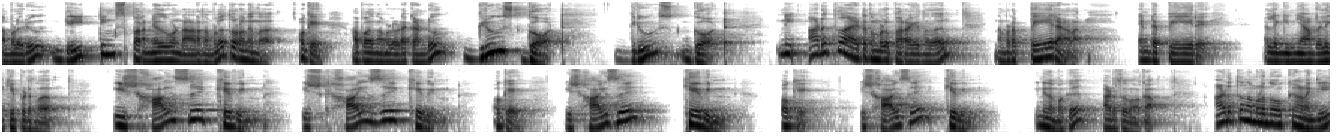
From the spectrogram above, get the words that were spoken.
നമ്മളൊരു ഗ്രീറ്റിംഗ്സ് പറഞ്ഞതുകൊണ്ടാണ് നമ്മൾ തുടങ്ങുന്നത്. ഓക്കെ അപ്പോൾ നമ്മളിവിടെ കണ്ടു ഗ്രൂസ് ഗോട്ട്. ഗ്രൂസ് ഗോട്ട്. ഇനി അടുത്തതായിട്ട് നമ്മൾ പറയുന്നത് നമ്മുടെ പേരാണ്. എന്റെ പേര് അല്ലെങ്കിൽ ഞാൻ വിളിക്കപ്പെടുന്നത് ഇഷ് ഹൈസ് കെവിൻ. ഇഷ് ഹൈസ് കെവിൻ. ഓക്കെ ഇഷ് ഹൈസ് കെവിൻ. ഓക്കെ ഇഷ് ഹൈസ് കെവിൻ. ഇനി നമുക്ക് അടുത്ത് നോക്കാം. അടുത്ത് നമ്മൾ നോക്കുകയാണെങ്കിൽ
